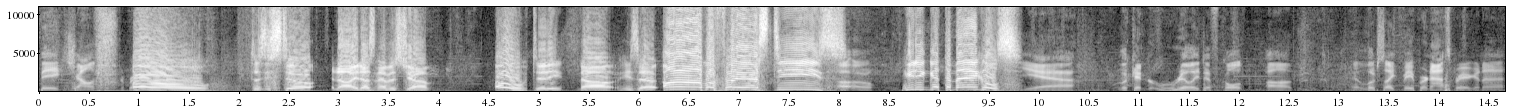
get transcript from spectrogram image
big challenge for him to break. Oh, does he still? No, he doesn't have his jump. Oh, did he? No, he's out. Oh, but Freye SDs. Uh oh. He didn't get the mangles. Yeah, looking really difficult. Um, it looks like Vapor and Asprey are gonna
